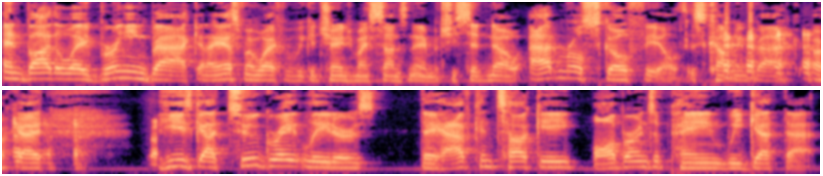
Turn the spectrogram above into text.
And by the way, bringing back, and I asked my wife if we could change my son's name, but she said no. Admiral Schofield is coming back. Okay. He's got two great leaders. They have Kentucky. Auburn's a pain. We get that.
